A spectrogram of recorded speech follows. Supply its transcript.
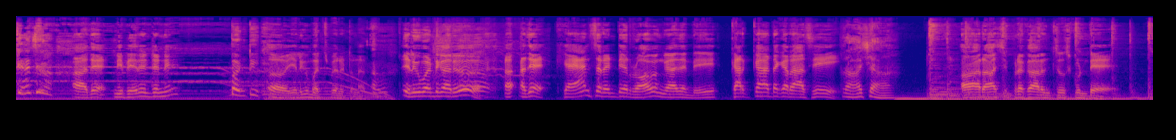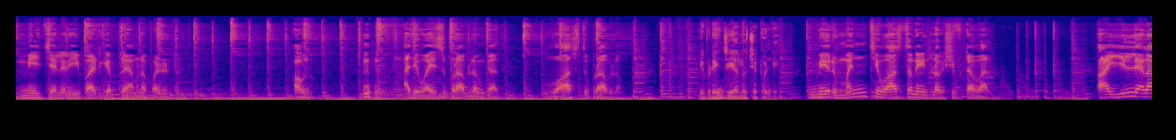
క్యాన్సరా? అదే మీ పేరేంటండి? బంటి. ఎలుగు మర్చిపోయినట్టున్నారు ఎలుగు బంటి గారు అదే క్యాన్సర్ అంటే రోగం కాదండి కర్కాటక రాశి. రాశా? ఆ రాశి ప్రకారం చూసుకుంటే మీ చెల్లెలు ఈ పాటికే ప్రేమలో పడి ఉంటుంది అవును. అది వయసు ప్రాబ్లం కాదు వాస్తు ప్రాబ్లం. ఇప్పుడేం చేయాలో చెప్పండి. మీరు మంచి వాస్తున్న ఇంట్లోకి షిఫ్ట్ అవ్వాలి. ఆ ఇల్లు ఎలా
